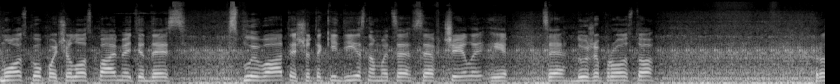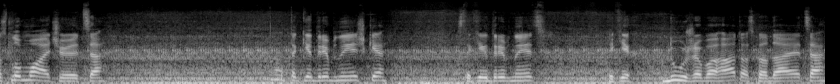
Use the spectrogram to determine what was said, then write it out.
мозку почало з пам'яті десь спливати, що таки дійсно ми це все вчили, і це дуже просто розтлумачується. От такі дрібнички. З таких дрібниць, яких дуже багато складається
